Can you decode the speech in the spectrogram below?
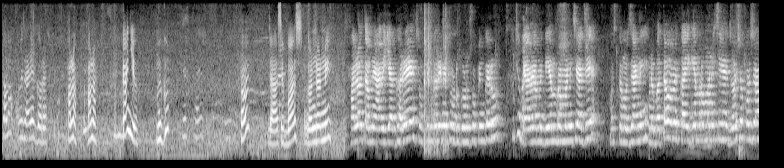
ચાલો, હવે જાય ઘરે. હાલો હાલો. કાંઈ ગયો? મૂકું હા? જશે બસ, લંડનની. હાલો તમે આવી ગયા ઘરે. શોપિંગ કરીને થોડું ઘણું શોપિંગ કર્યું. હવે અમે ગેમ રમવાની છે આજે. મસ્ત મજાની. અને બતાવો અમે કઈ ગેમ રમવાની છે. જોઈ શકો છો.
